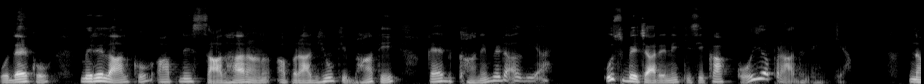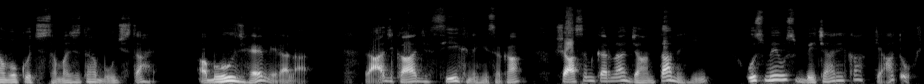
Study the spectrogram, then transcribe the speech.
उदय को, मेरे लाल को आपने साधारण अपराधियों की भांति कैद खाने में डाल दिया है। उस बेचारे ने किसी का कोई अपराध नहीं किया। न वो कुछ समझता बूझता है। अबूझ है मेरा लाल। राजकाज सीख नहीं सका, शासन करना जानता नहीं, उसमें उस बेचारे का क्या दोष?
